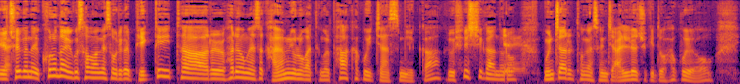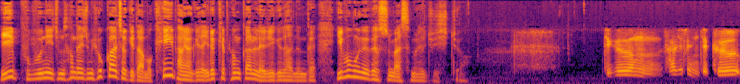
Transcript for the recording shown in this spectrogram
예, 최근에 코로나19 상황에서 우리가 빅데이터를 활용해서 감염률 같은 걸 파악하고 있지 않습니까? 그리고 실시간으로 예. 문자를 통해서 이제 알려주기도 하고요. 이 부분이 좀 상당히 좀 효과적이다, 뭐 K 방역이다 이렇게 평가를 내리기도 하는데 이 부분에 대해서 좀 말씀을 해주시죠. 지금 사실은 이제 그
